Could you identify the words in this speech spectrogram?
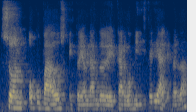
son ocupados, estoy hablando de cargos ministeriales, ¿verdad?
